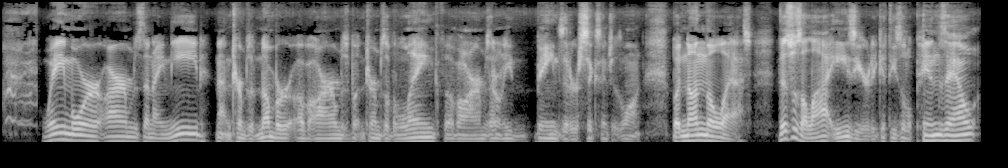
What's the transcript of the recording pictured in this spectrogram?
Way more arms than I need, not in terms of number of arms, but in terms of length of arms. I don't need vanes that are six inches long. But nonetheless, this was a lot easier to get these little pins out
